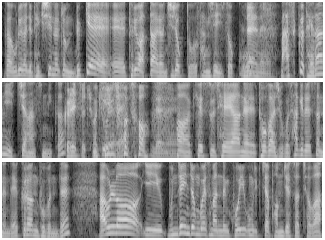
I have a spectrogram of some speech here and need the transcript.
그러니까 우리가 이제 백신을 좀 늦게 들여왔다 이런 지적도 당시에 있었고 네네. 마스크 대란이 있지 않았습니까? 그랬죠. 뭐줄 서서 어, 개수 제한을 더 가지고 사기도 했었는데 그런 부분들 아울러 이 문재인 정부에서 만든 고위공직자 범죄수사처와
